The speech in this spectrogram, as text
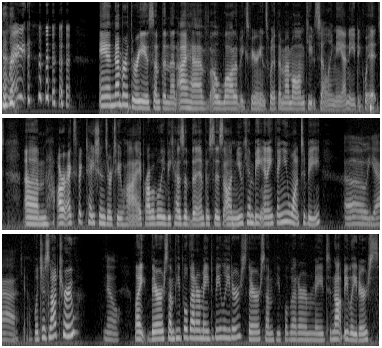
thunk? right? and number three is something that I have a lot of experience with, and my mom keeps telling me I need to quit. Um, our expectations are too high, probably because of the emphasis on you can be anything you want to be, oh, yeah. yeah, which is not true. No. Like there are some people that are made to be leaders. There are some people that are made to not be leaders.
